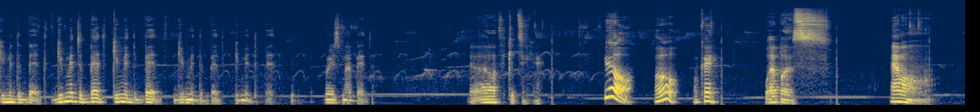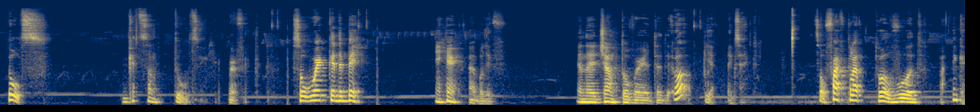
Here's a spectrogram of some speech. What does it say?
Give me the bed. Give me the bed. Give me the bed. Give me the bed. Give me the bed. Where's my bed? Uh, I don't think it's in here. Yo. Oh, okay. Weapons. Ammo. Tools. Get some tools in here. Perfect. So where could it be? In here, I believe. And I jumped over the... Oh, yeah, exactly. So 5 cloth, 12 wood. I think I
